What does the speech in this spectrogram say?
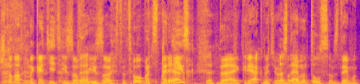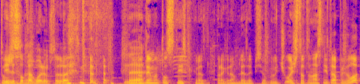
Что надо накатить изо, Да. этот образ на диск, Да. да, и крякнуть его. А С Diamond Tools. С Diamond Tools, Или с да. алкоголем 120. Ну, Да. Diamond Tools есть как раз программа для записи. Ой, что-то нас не то повело.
